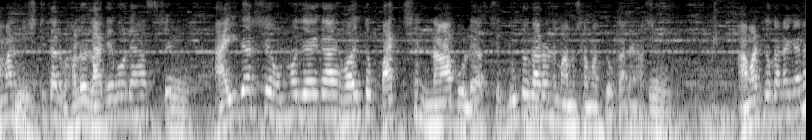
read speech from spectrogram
আমার মিষ্টি তার ভালো লাগে বলে আসছে। আইদার সে অন্য জায়গায় হয়তো পাচ্ছে না বলে আসছে দুটো কারণে মানুষ আমার দোকানে আসে। আমার দোকানে কেন?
